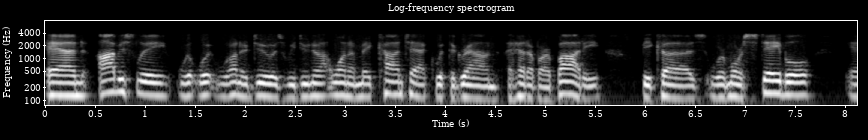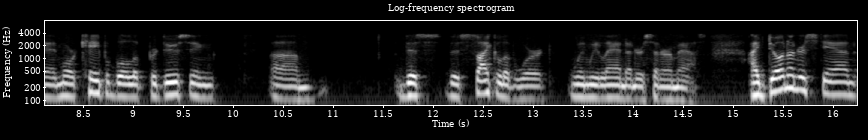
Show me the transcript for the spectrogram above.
And obviously, what we want to do is we do not want to make contact with the ground ahead of our body because we're more stable and more capable of producing um, this this cycle of work when we land under center of mass. I don't understand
